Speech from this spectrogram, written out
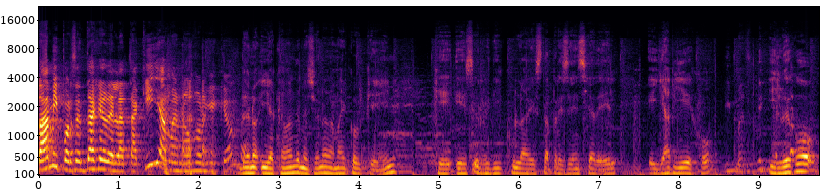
va mi porcentaje de la taquilla, mano, porque qué onda. Bueno, y acaban de mencionar a Michael Caine que es ridícula esta presencia de él, eh, ya viejo, y luego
